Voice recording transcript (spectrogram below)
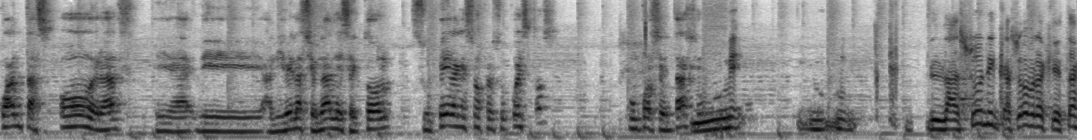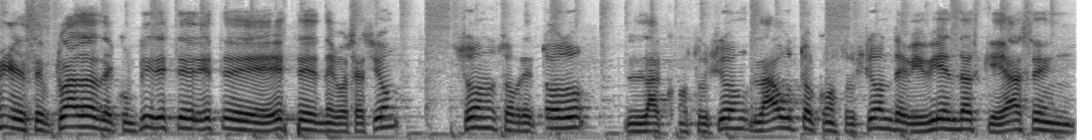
cuántas obras eh, a nivel nacional del sector superan esos presupuestos? ¿Un porcentaje? las únicas obras que están exceptuadas de cumplir este, este, este negociación son sobre todo la construcción, la autoconstrucción de viviendas que hacen,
